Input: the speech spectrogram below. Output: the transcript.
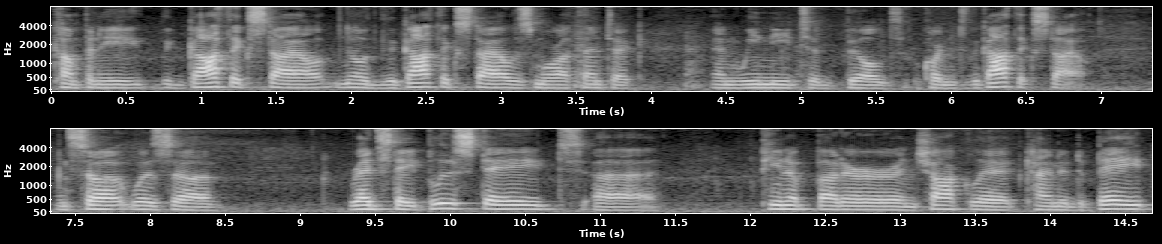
company, the Gothic style, no, the Gothic style is more authentic, and we need to build according to the Gothic style. And so it was uh, red state, blue state, uh, peanut butter and chocolate kind of debate.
